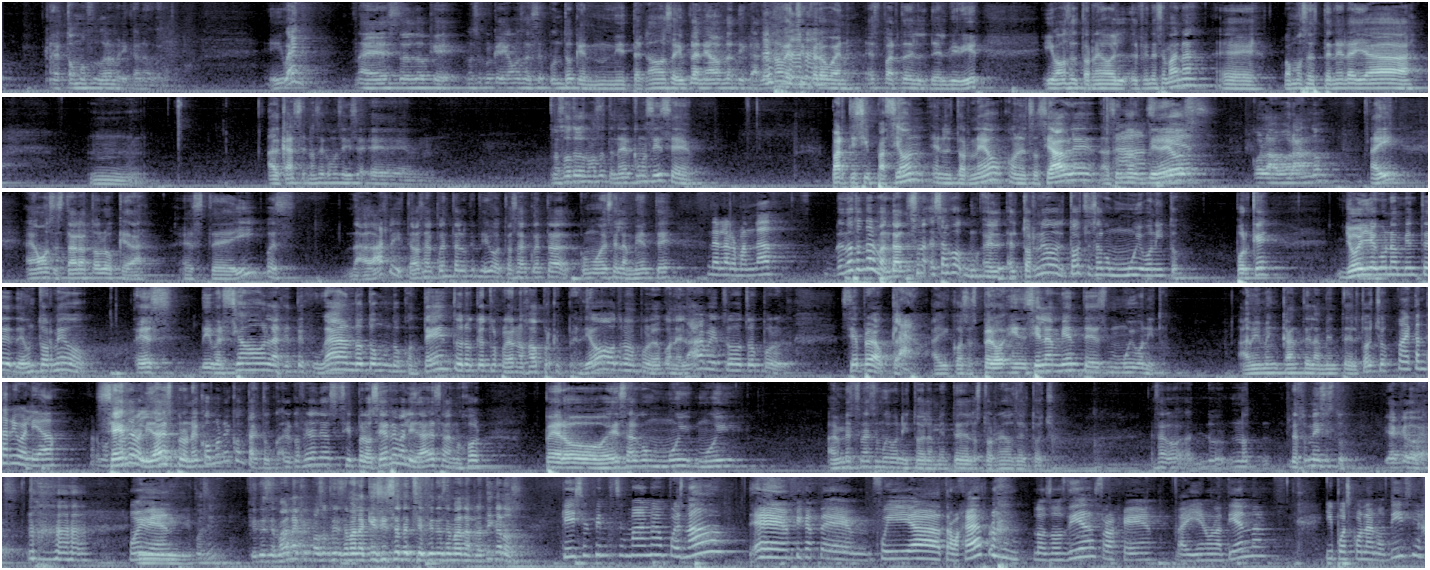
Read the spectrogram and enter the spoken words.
Retomo fútbol americano, güey. Y bueno, esto es lo que, no sé por qué llegamos a ese punto que ni tengamos ahí planeado platicar, ¿no, pero bueno, es parte del, del vivir. Y vamos al torneo el, fin de semana. Eh, vamos a tener allá mmm, alcance, no sé cómo se dice. Eh, nosotros vamos a tener, ¿cómo se dice? Participación en el torneo con el sociable, haciendo ah, videos, colaborando ahí. Ahí vamos a estar a todo lo que da. Este, y pues, a darle, y te vas a dar cuenta de lo que te digo, te vas a dar cuenta cómo es el ambiente. De la hermandad. No tanto hermandad, es, algo, el, el, torneo del tocho es algo muy bonito. ¿Por qué? Yo llego a un ambiente de un torneo, es diversión, la gente jugando, todo el mundo contento, uno que otro por enojado porque perdió, otro por, con el árbitro, otro por... Siempre, claro, hay cosas, pero en sí el ambiente es muy bonito. A mí me encanta el ambiente del tocho. No hay tanta rivalidad. Sí hay rivalidades, pero no hay como no hay contacto. Al final sí, pero sí hay rivalidades a lo mejor. Pero es algo muy, muy... A mí me hace muy bonito el ambiente de los torneos del tocho. Es algo... No, después me dices tú, ya que lo veas. muy bien. Pues sí. Fin de semana, ¿qué pasó el fin de semana? ¿Qué hiciste el fin de semana? Platícanos. ¿Qué hice el fin de semana? Pues nada, eh, fíjate, fui a trabajar los dos días, trabajé ahí en una tienda y pues con la noticia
